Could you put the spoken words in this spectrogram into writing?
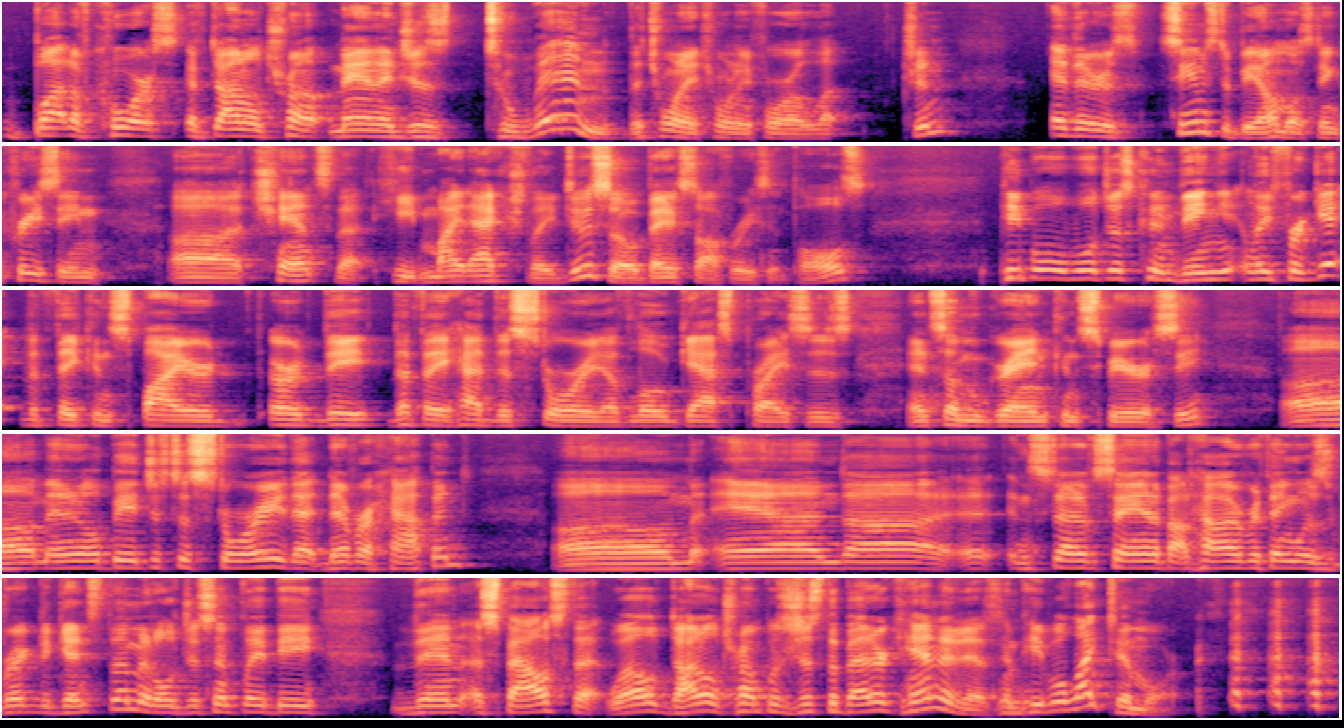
but of course, if Donald Trump manages to win the 2024 election, and there seems to be almost increasing uh, chance that he might actually do so based off recent polls, people will just conveniently forget that they conspired or they that they had this story of low gas prices and some grand conspiracy, um, and it'll be just a story that never happened. Um, and uh, instead of saying about how everything was rigged against them, it'll just simply be then espouse that, well, Donald Trump was just the better candidate and people liked him more.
